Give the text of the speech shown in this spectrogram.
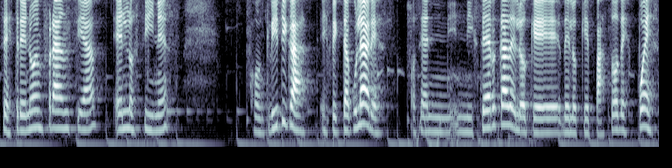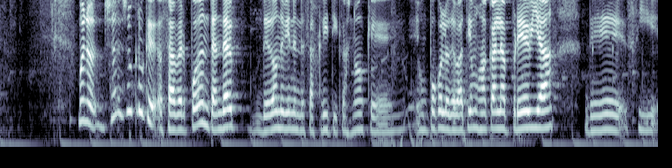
se estrenó en Francia, en los cines, con críticas espectaculares. O sea, ni, ni cerca de lo que, de lo que pasó después. Bueno, yo, yo creo que, o sea, a ver, puedo entender de dónde vienen esas críticas, ¿no? Que un poco lo debatíamos acá en la previa de si,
